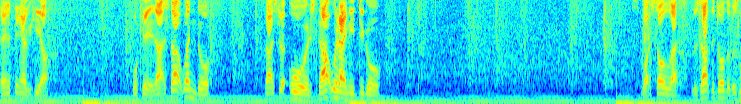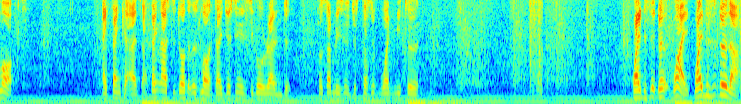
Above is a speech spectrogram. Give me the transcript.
Anything out here? Okay, that's that window. That's where. Oh, is that where I need to go? What's all this? Was that the door that was locked? I think it is. I think that's the door that was locked. I just needed to go around it. For some reason, it just doesn't want me to. Why does it do? Why? Why does it do that?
